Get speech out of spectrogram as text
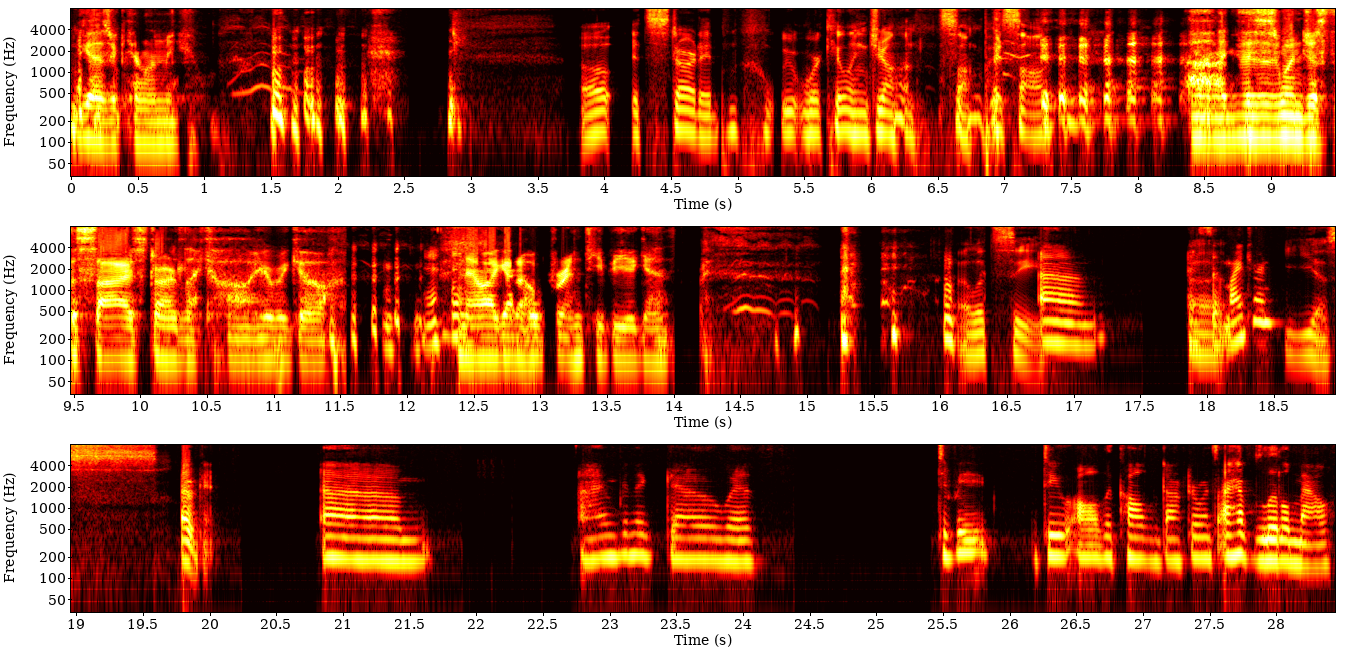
You guys are killing me. Oh, it started. We- We're killing John song by song. Uh, this is when just the sighs started like, oh, here we go. now I got to hope for NTP again. Uh, let's see. um, is Uh, it my turn? yes. Okay. Um, I'm gonna go with. Did we do all the Call the Doctor ones? I have Little Mouth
